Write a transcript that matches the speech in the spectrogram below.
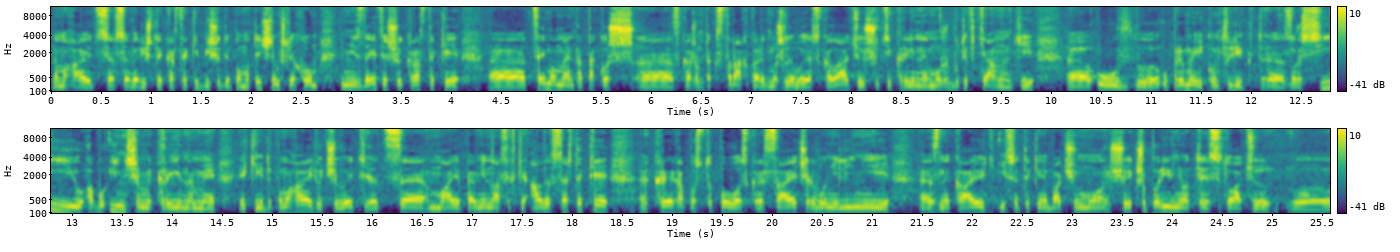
намагаються все вирішити якраз таки більше дипломатичним шляхом. І мені здається, що якраз таки цей момент, а також, скажімо так, страх перед можливою ескалацією, що ці країни можуть бути втягнуті у, у прямий конфлікт з Росією або іншими країнами, які допомагають. Очевидь, це має певні наслідки. Але все ж таки крига поступово скресає, червоні лінії е, зникають, і все-таки ми бачимо, що якщо порівнювати ситуацію е,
